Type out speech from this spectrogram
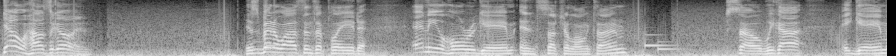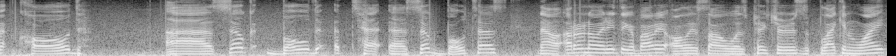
Yo, how's it going? It's been a while since I played any horror game in such a long time. So we got a game called uh, Silkbulb uh, Silkbulb Test. Now I don't know anything about it. All I saw was pictures, black and white.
